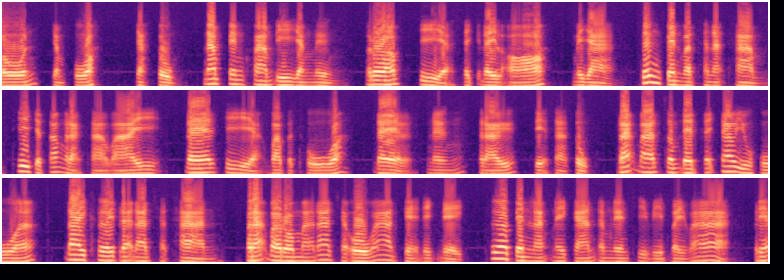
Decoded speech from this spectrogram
ទោនចំពោះចាស់ទុំนับเป็นความดีอย่างหนึ่ง ที่จะได้หรอไม่ยาก ซึ่งเป็นวัฒนธรรมที่จะต้องรักษาไว้แด่ที่วัปถัวแด่หนึ่งตรเดสาตุก พระบาทสมเด็จพระเจ้าอยู่หัว ได้เคยประราชทาน พระบรมราชโอวาทแก่เด็กๆ เพื่อเป็นหลักในการดำเนินชีวิตไว้ว่า เปรีย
